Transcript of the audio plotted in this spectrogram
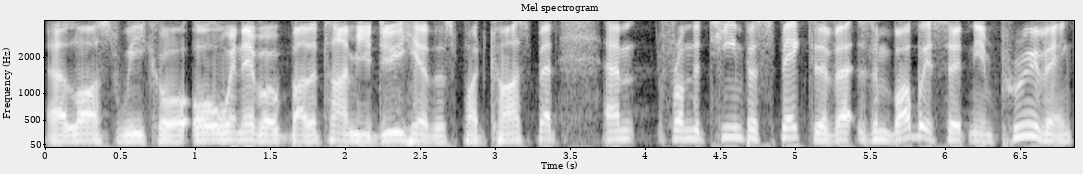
uh, last week or, or whenever by the time you do hear this podcast. But um, from the team perspective, uh, Zimbabwe is certainly improving.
